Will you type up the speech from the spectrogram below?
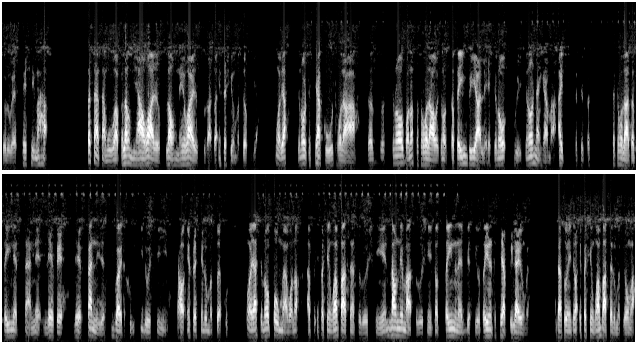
ပြောလိုပဲဘယ်ချိန်မှပတ်စံတန်ဖိုးကဘယ်လောက်များသွားတယ်ဘယ်လောက်နည်းသွားတယ်ဆိုတာတော့ inflation ကိုမတွက်ဘူးဗျဥပမာဗျာကျွန်တော်တစ်ချက်ကိုဒေါ်လာကျွန်တော်ပေါ့နော်ဒေါ်လာကိုကျွန်တော်သသိန်းပေးရလဲကျွန်တော်ကျွန်တော်နိုင်ငံမှာအဲ့ဒေါ်လာသသိန်းနဲ့တန်တဲ့ level လေပတ်နေတဲ့စီးပွားရေးတစ်ခုရှိလို့ရှိရင်ဒါ inflation လို့မတွက်ဘူးဟိုကကျွန်တော်ပုံမှန်ပေါ့နော် inflation 1%ဆိုလို့ရှိရင်နောက်နှစ်မှာဆိုလို့ရှိရင်ကျွန်တော်သိန်းနဲ့ပစ္စည်းကိုသိန်းနဲ့တစ်ချက်ပေးလိုက်အောင်ပဲ ဒါဆိုရင်ကျွန်တော် inflation 1%လို့မပြောပါ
